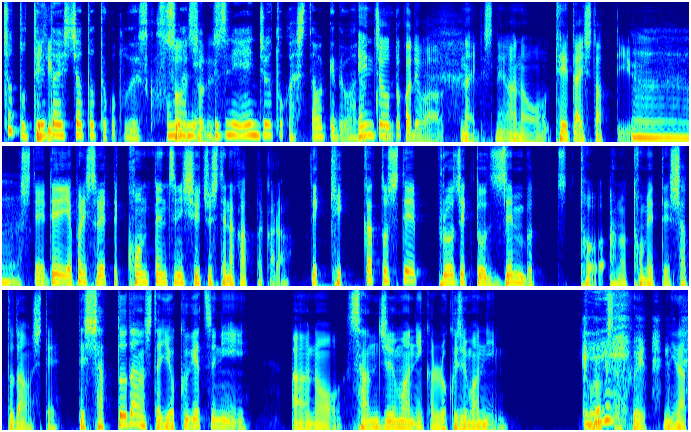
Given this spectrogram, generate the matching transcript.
ちょっと停滞しちゃったってことですか？そんなに別に炎上とかしたわけではなく？炎上とかではないです。ね。あの、停滞したっていううーんしてでやっぱりそれってコンテンツに集中してなかったからで結果としてプロジェクトを全部とあの止めてシャットダウンしてでシャットダウンした翌月にあの30万人から60万人登録者増え、になっ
